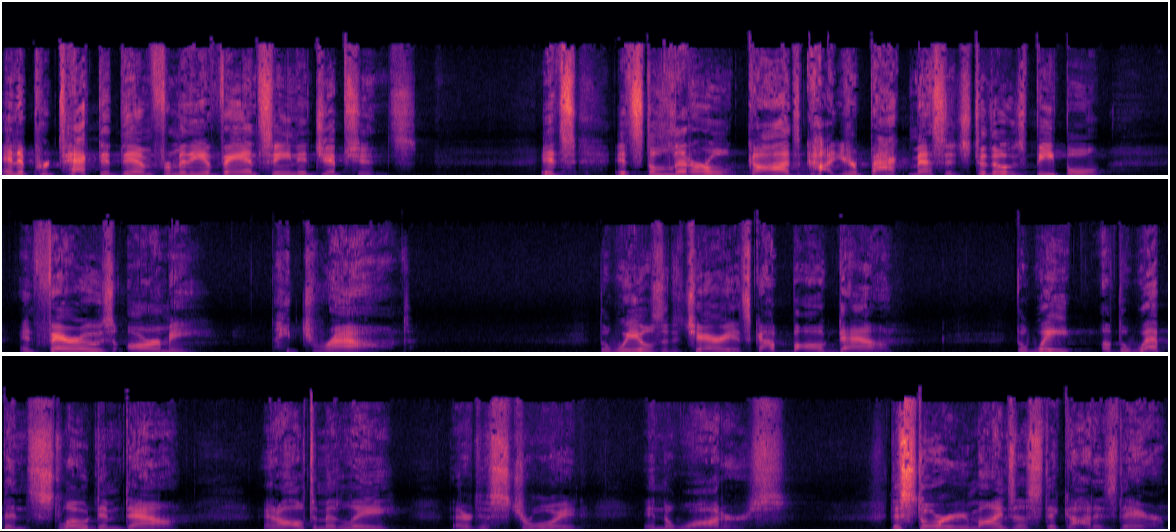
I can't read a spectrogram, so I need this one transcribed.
and it protected them from the advancing Egyptians. It's, it's the literal God's got your back message to those people and Pharaoh's army. They drowned. The wheels of the chariots got bogged down. The weight of the weapons slowed them down. And ultimately, they're destroyed in the waters. This story reminds us that God is there.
